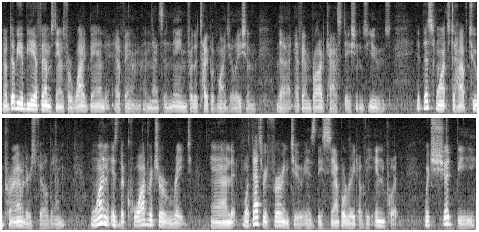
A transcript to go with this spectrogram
Now WBFM stands for wideband FM, and that's a name for the type of modulation that FM broadcast stations use. This wants to have two parameters filled in. One is the quadrature rate, and what that's referring to is the sample rate of the input, which should be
